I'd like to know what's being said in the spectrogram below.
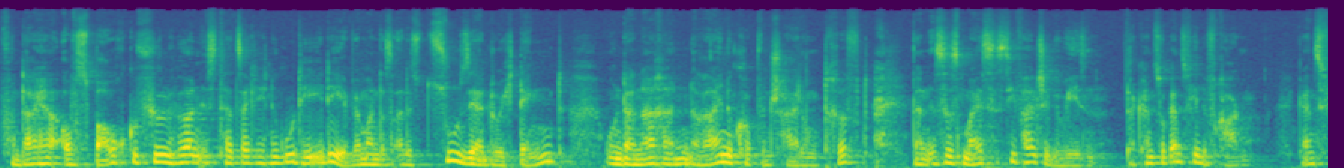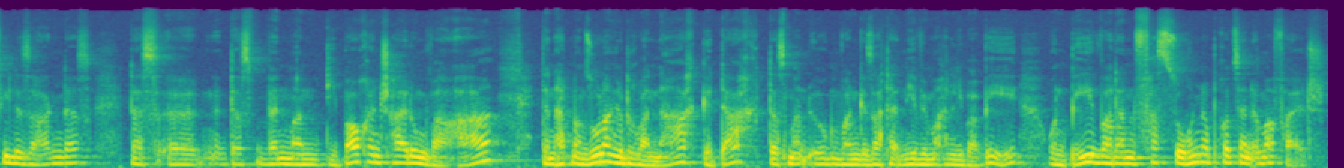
von daher aufs Bauchgefühl hören ist tatsächlich eine gute Idee. Wenn man das alles zu sehr durchdenkt und danach eine reine Kopfentscheidung trifft, dann ist es meistens die falsche gewesen. Da kannst du ganz viele fragen. Ganz viele sagen das, dass, äh, dass wenn man die Bauchentscheidung war A, dann hat man so lange darüber nachgedacht, dass man irgendwann gesagt hat, nee, wir machen lieber B. Und B war dann fast zu 100% immer falsch.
